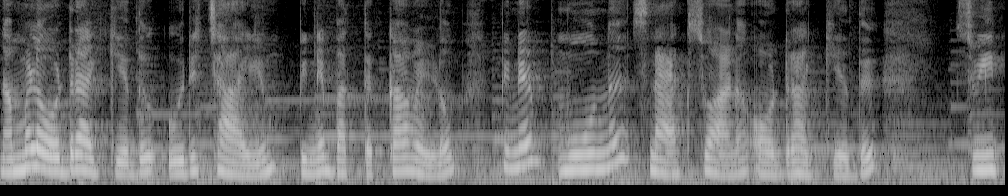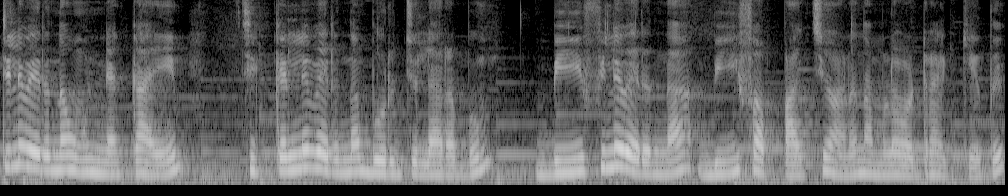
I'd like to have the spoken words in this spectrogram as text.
നമ്മൾ ഓർഡർ ആക്കിയത് ഒരു ചായയും പിന്നെ ബത്തക്ക വെള്ളവും പിന്നെ മൂന്ന് സ്നാക്സും ആണ് ഓർഡർ ആക്കിയത്. സ്വീറ്റിൽ വരുന്ന ഉന്നക്കായയും ചിക്കനിൽ വരുന്ന ബുർജുല റബും ബീഫിൽ വരുന്ന ബീഫ് അപ്പാച്ചുമാണ് നമ്മൾ ഓർഡർ ആക്കിയത്.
